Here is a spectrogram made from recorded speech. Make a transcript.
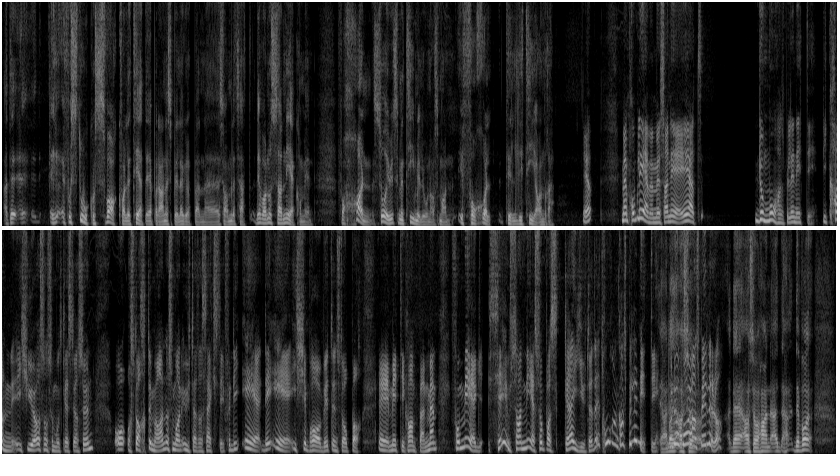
at jeg, forsto hvor svak kvalitet det er på denne spillergruppen eh, samlet sett. Det var når Sané kom inn. For han så ut som en timillionersmann i forhold til de ti andre. Ja. Men problemet med Sané er at da må han spille 90. De kan ikke gjøre sånn som mot Kristiansund og, og starte med han, og så må han ut etter 60. For de er, det er ikke bra å bytte en stopper eh, midt i kampen. Men for meg ser jo Sané såpass grei ut at jeg tror han kan spille 90. Ja, og da må altså- han spille, da. Det, altså, han, det var,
